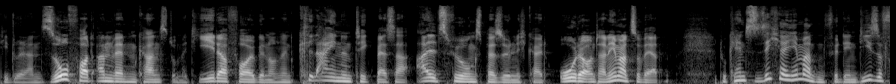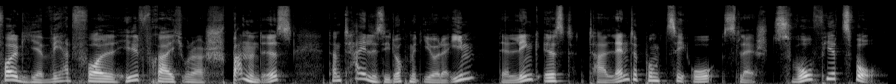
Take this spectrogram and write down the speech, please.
die du dann sofort anwenden kannst, um mit jeder Folge noch einen kleinen Tick besser als Führungspersönlichkeit oder Unternehmer zu werden. Du kennst sicher jemanden, für den diese Folge hier wertvoll, hilfreich oder spannend ist, dann teile sie doch mit ihr oder ihm. Der Link ist talente.co slash 242.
